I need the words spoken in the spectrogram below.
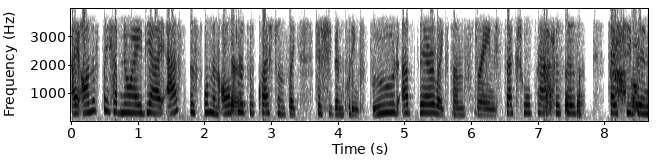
I honestly have no idea. I asked this woman all Okay. sorts of questions, like has she been putting food up there, like some strange sexual practices? has she been,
